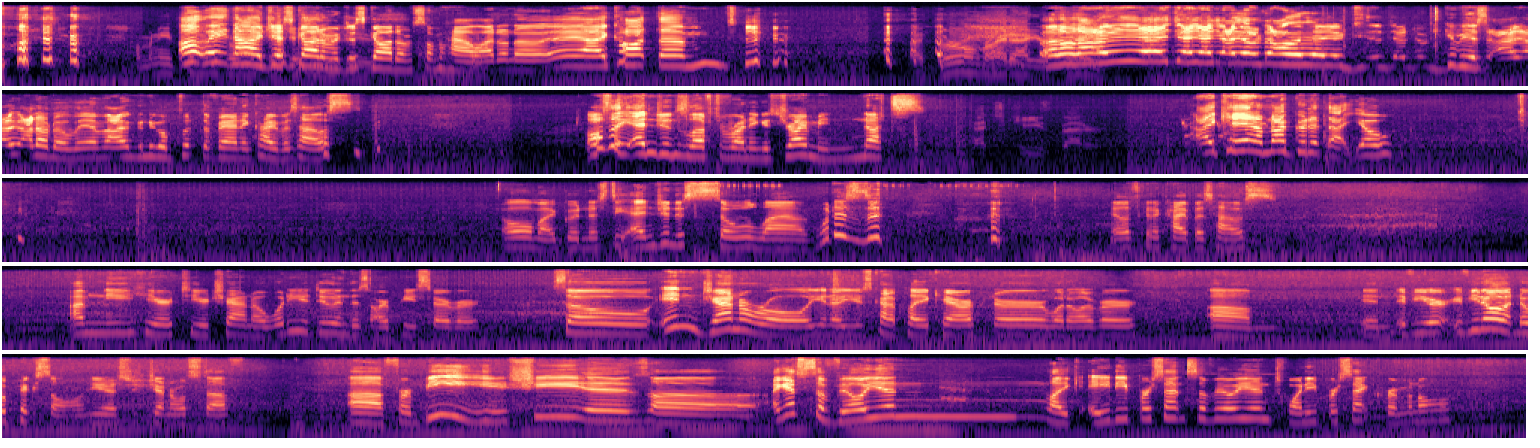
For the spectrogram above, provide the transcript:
What is wrong? How many Oh wait, no, I just got him. I just got him somehow. I don't know. Hey, I caught them. I threw 'em right at your I don't know. face. I don't know. Give me a. s- I, I- don't know, man. I'm gonna go put the van in Kaiba's house. also, the engine's left running. It's driving me nuts. Catch keys better. I can't. I'm not good at that, yo. oh my goodness, the engine is so loud. What is this? Yeah, let's go to Kaiba's house. I'm new here to your channel. What do you do in this RP server? So, in general, you know, you just kind of play a character, whatever. Um, and if you're if you know about No Pixel, you know, it's just general stuff. Uh, for B, she is uh, I guess civilian, like 80% civilian, 20% criminal.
